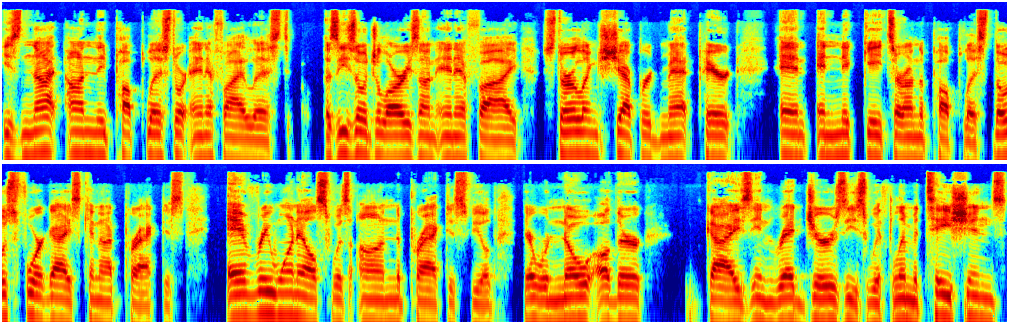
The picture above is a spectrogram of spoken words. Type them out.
is not on the pup list or NFI list Azeez Ojulari's on NFI, Sterling Shepard, Matt Peart, and and Nick Gates are on the pup list. Those four guys cannot practice. Everyone else was on the practice field. There were no other guys in red jerseys with limitations.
